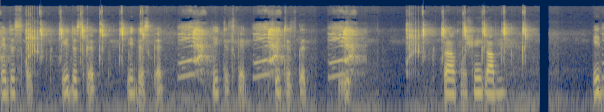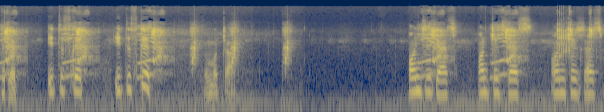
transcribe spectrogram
It is good. It is good. It is good. It is good. It is good. Tapos may gum. It is good. It is good. It is good. One more job. On gas. On gas. On to gas.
